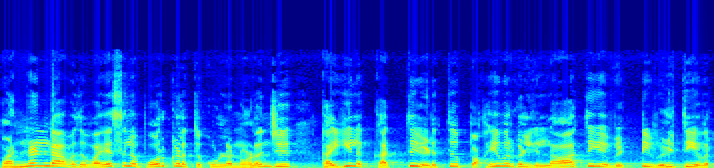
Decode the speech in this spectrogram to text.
பன்னெண்டாவது வயசில் போர்க்களத்துக்குள்ளே நுழைஞ்சு கையில் கத்து எடுத்து பகைவர்கள் எல்லாத்தையும் வெட்டி வீழ்த்தியவர்.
